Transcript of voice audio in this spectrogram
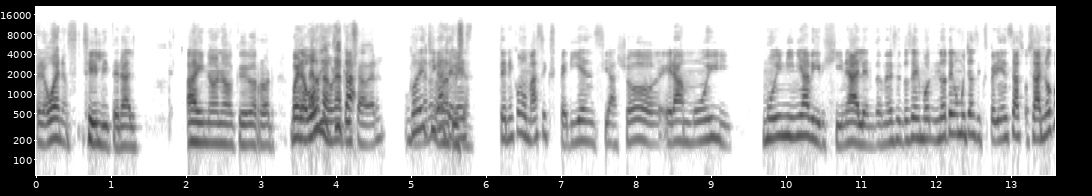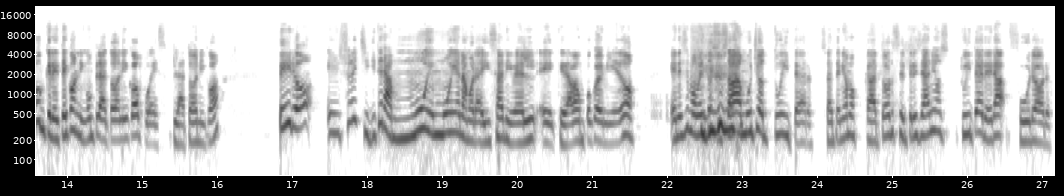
Pero bueno. Sí, literal. Ay, no, no, qué horror. Bueno, vos de chica, tuya, a ver. vos de Contanos chica alguna tenés, tenés como más experiencia. Yo era muy, muy niña virginal, ¿entendés? Entonces no tengo muchas experiencias. O sea, no concreté con ningún platónico, pues platónico. Pero eh, yo de chiquita era muy, muy enamoradiza a nivel eh, que daba un poco de miedo. En ese momento se usaba mucho Twitter. O sea, teníamos 14, 13 años, Twitter era furor.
